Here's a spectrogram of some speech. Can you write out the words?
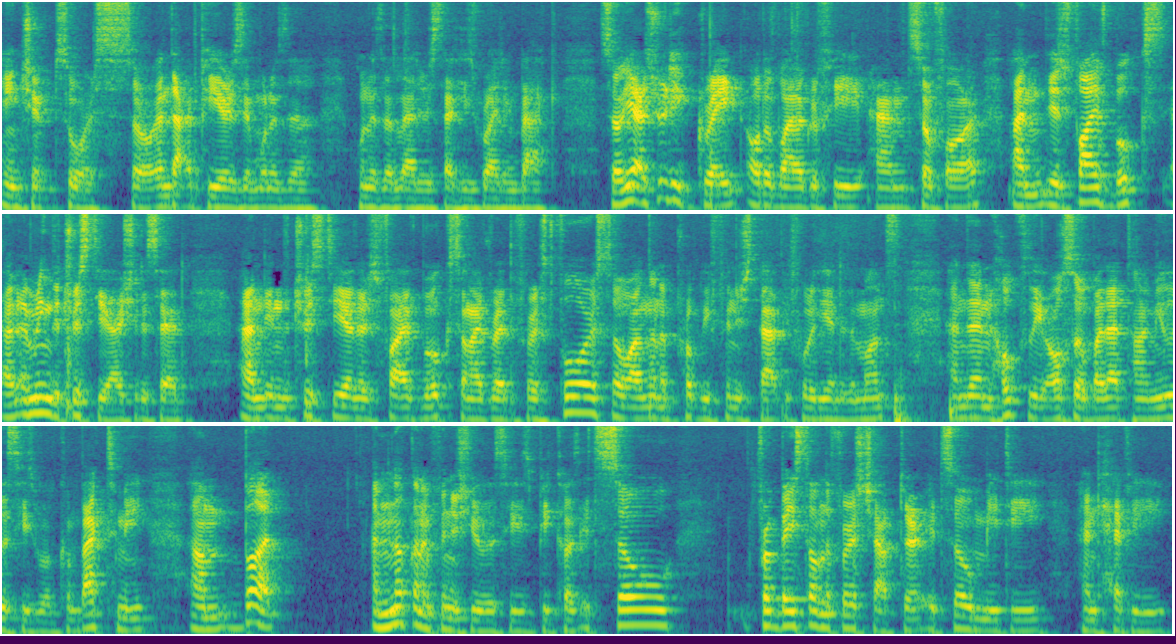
ancient source. So and that appears in one of the one of the letters that he's writing back. So yeah, it's really great autobiography, and so far, and there's five books. I'm reading the Tristia, I should have said, and in the Tristia there's five books, and I've read the first four, so I'm gonna probably finish that before the end of the month, and then hopefully also by that time Ulysses will come back to me. Um, but I'm not gonna finish Ulysses because it's so, for based on the first chapter, it's so meaty and heavy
